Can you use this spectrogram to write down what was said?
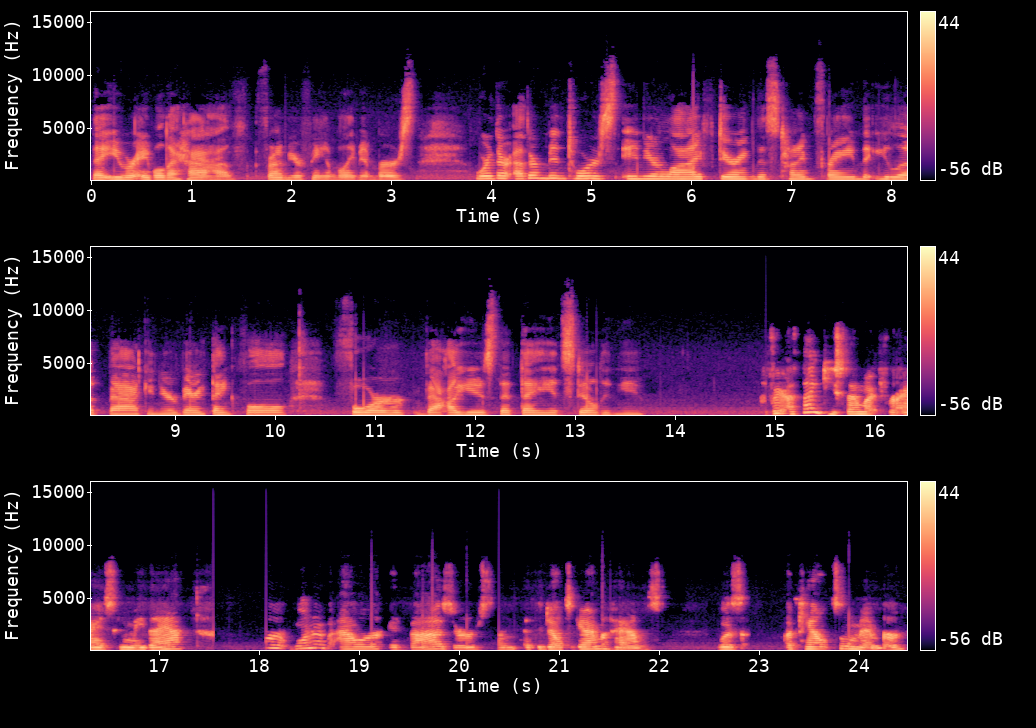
that you were able to have from your family members. Were there other mentors in your life during this time frame that you look back and you're very thankful for values that they instilled in you? Thank you so much for asking me that. One of our advisors um, at the Delta Gamma House was a council member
